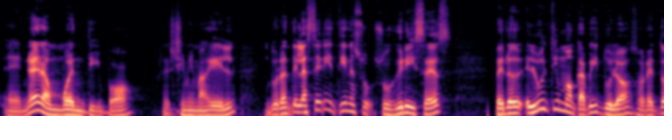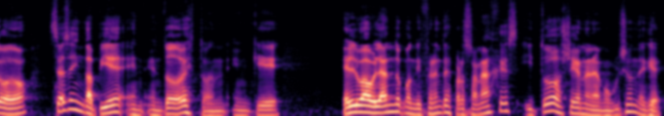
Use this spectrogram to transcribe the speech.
eh, no era un buen tipo, Jimmy McGill. Durante la serie tiene sus grises, pero el último capítulo, sobre todo, se hace hincapié en, todo esto, en, que él va hablando con diferentes personajes y todos llegan a la conclusión de que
